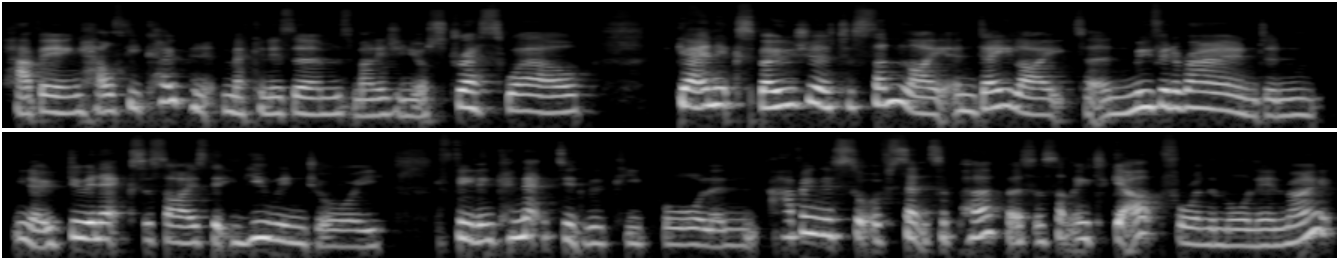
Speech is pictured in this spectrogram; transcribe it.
having healthy coping mechanisms, managing your stress well, getting exposure to sunlight and daylight and moving around and you know doing exercise that you enjoy feeling connected with people and having this sort of sense of purpose and something to get up for in the morning right?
